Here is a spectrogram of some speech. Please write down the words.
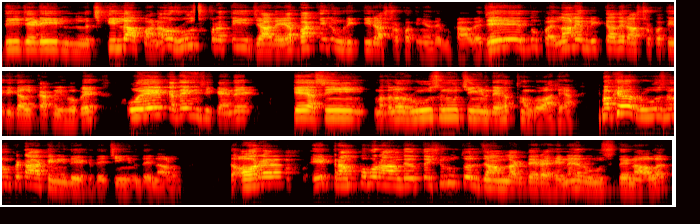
ਦੀ ਜਿਹੜੀ ਲਚਕੀਲਾਪਣ ਆ ਉਹ ਰੂਸ ਪ੍ਰਤੀ ਜ਼ਿਆਦਾ ਆ। ਬਾਕੀ ਅਮਰੀਕੀ ਰਾਸ਼ਟਰਪਤੀਆਂ ਦੇ ਮੁਕਾਬਲੇ। ਜੇ ਇਦੋਂ ਪਹਿਲਾਂ ਵਾਲੇ ਅਮਰੀਕਾ ਦੇ ਰਾਸ਼ਟਰਪਤੀ ਦੀ ਗੱਲ ਕਰਨੀ ਹੋਵੇ ਉਹ ਇਹ ਕਦੇ ਨਹੀਂ ਸੀ ਕਹਿੰਦੇ ਕਿ ਅਸੀਂ ਮਤਲਬ ਰੂਸ ਨੂੰ ਚੀਨ ਦੇ ਹੱਥੋਂ ਗਵਾ ਲਿਆ। ਕਿਉਂਕਿ ਉਹ ਰੂਸ ਨੂੰ ਘਟਾ ਕੇ ਨਹੀਂ ਦੇਖਦੇ ਚੀਨ ਦੇ ਨਾਲੋਂ। ਔਰ ਇਹ ਟਰੰਪ ਹੋਰਾਂ ਦੇ ਉੱਤੇ ਸ਼ੁਰੂ ਤੋਂ ਇਲਜ਼ਾਮ ਲੱਗਦੇ ਰਹੇ ਨੇ ਰੂਸ ਦੇ ਨਾਲ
